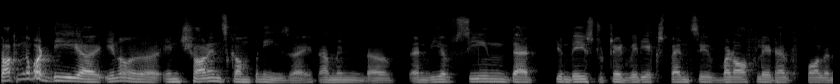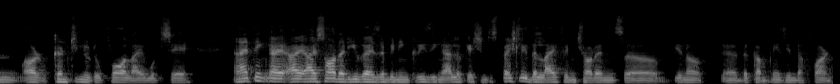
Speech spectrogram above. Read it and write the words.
talking about the uh, you know uh, insurance companies, right? I mean, uh, and we have seen that you know, they used to trade very expensive, but off late have fallen or continue to fall. I would say. And I think I, I saw that you guys have been increasing allocations, especially the life insurance, uh, you know, uh, the companies in the fund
